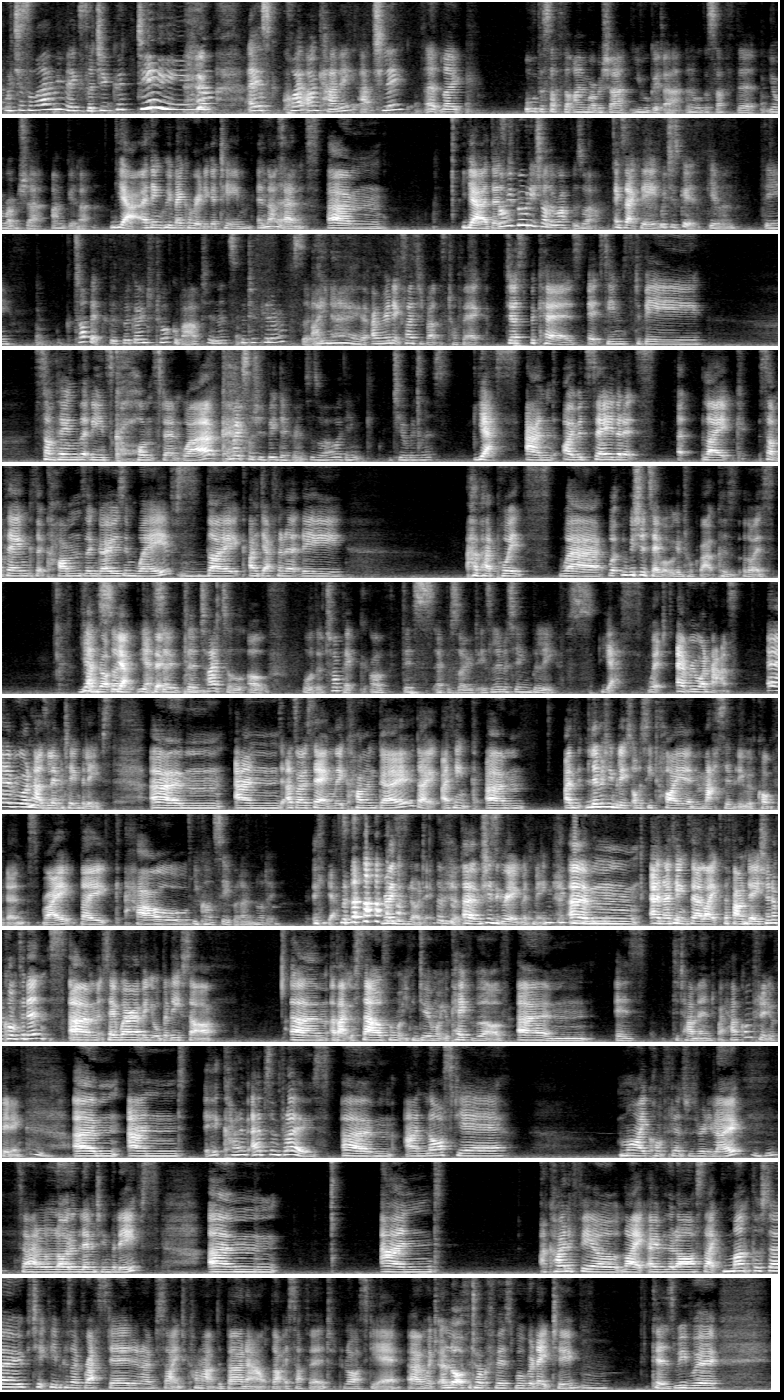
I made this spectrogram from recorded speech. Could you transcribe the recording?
which is why we make such a good team. It's quite uncanny, actually. At like all the stuff that I'm rubbish at, you're good at, and all the stuff that you're rubbish at, I'm good at. yeah, I think we make a really good team in that sense. Um, yeah, there's And we build each other up as well, exactly. which is good given the topic that we're going to talk about in this particular episode. I know. I'm really excited about this topic just because it seems to be something that needs constant work. It makes such a big difference as well, I think, to your business. Yes, and I would say that it's uh, like something that comes and goes in waves. Like I definitely have had points where well, we should say what we're going to talk about because otherwise, Yeah, not- so yeah, yeah, so- so the title of or the topic of this episode is limiting beliefs. yes, which everyone has. Everyone has limiting beliefs. Um, and as I was saying, they come and go. Like I think um, i limiting beliefs obviously tie in massively with confidence, right? Like how You can't see, but I'm nodding. yeah, Rose is nodding. Um, she's agreeing with me. Um, and I think they're like the foundation of confidence. Um, so wherever your beliefs are um, about yourself and what you can do and what you're capable of um, is determined by how confident you're feeling. Um, and it kind of ebbs and flows. Um, and last year, my confidence was really low. So I had a lot of limiting beliefs. Um, and I kind of feel like over the last like month or so, particularly because I've rested and I'm starting to come out of the burnout that I suffered last year, um, which a lot of photographers will relate to, because we were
